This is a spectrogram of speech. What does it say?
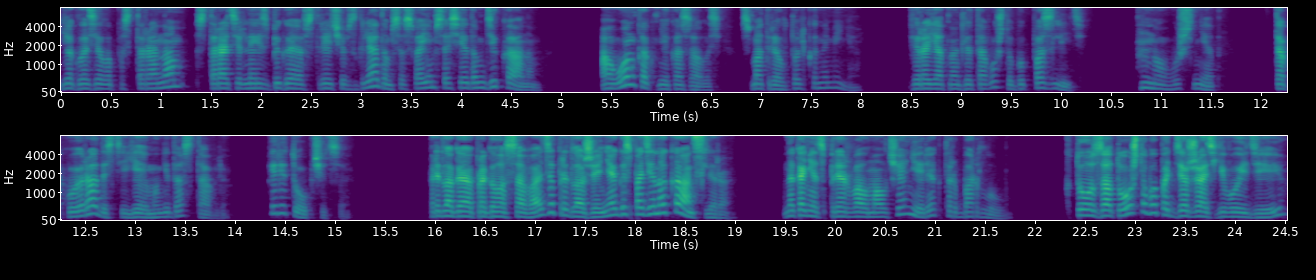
Я глазела по сторонам, старательно избегая встречи взглядом со своим соседом-деканом, а он, как мне казалось, смотрел только на меня. Вероятно, для того, чтобы позлить. Но уж нет. Такой радости я ему не доставлю. Перетопчется. Предлагаю проголосовать за предложение господина канцлера. Наконец прервал молчание ректор Барлоу. Кто за то, чтобы поддержать его идею,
